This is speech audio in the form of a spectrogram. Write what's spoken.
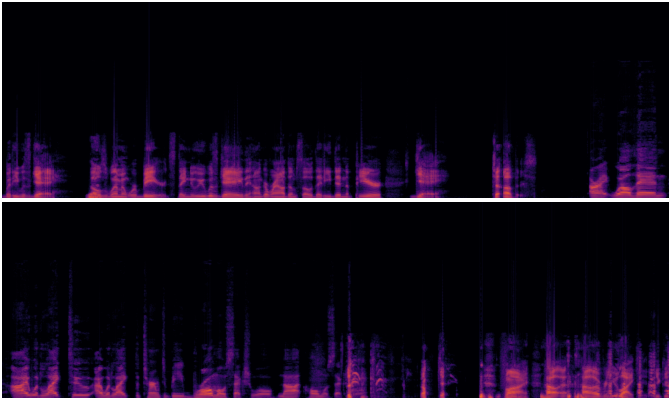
but he was gay. Yeah. Those women were beards. They knew he was gay. They hung around him so that he didn't appear gay to others. All right. Well, then I would like to. I would like the term to be bromosexual, not homosexual. Okay. Fine. How, however you like it. You can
